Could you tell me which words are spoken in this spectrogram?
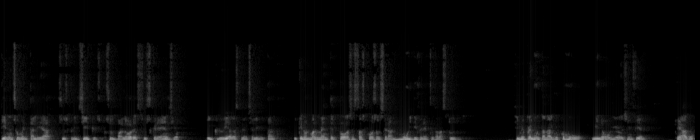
tienen su mentalidad, sus principios, sus valores, sus creencias, incluidas las creencias limitantes, y que normalmente todas estas cosas serán muy diferentes a las tuyas. Si me preguntan algo como mi novio es infiel, ¿qué hago?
